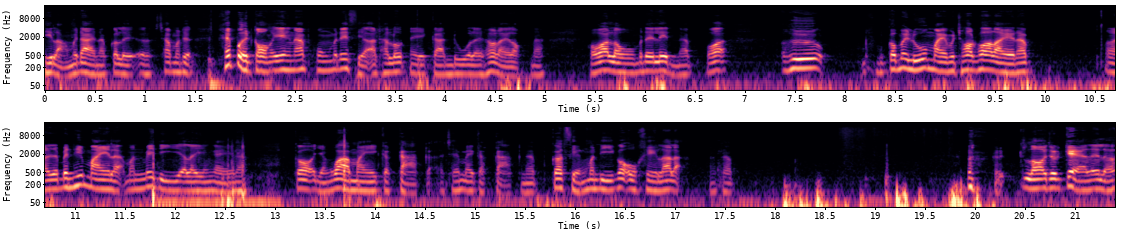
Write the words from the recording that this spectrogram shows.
ทีหลังไม่ได้นะก็เลยเออช่างมันเถอะแค่เปิดกล่องเองนะคงไม่ได้เสียอรรถรสในการดูอะไรเท่าไหร่หรอกนะ เพราะว่าเราไม่ได้เล่นนะครับ เพราะว่าคือผมก็ไม่รู้ว่าไมค์มันช็อตเพราะอะไรนะครับอาจจะเป็นที่ไมค์แหละมันไม่ดีอะไรยังไงนะก็อย่างว่าไมค์กากๆใช้ไมค์กากๆนะครับ ก็เสียงมันดีก็โอเคแล้วล่ะนะครับ รอจนแก่เลยเหรอ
